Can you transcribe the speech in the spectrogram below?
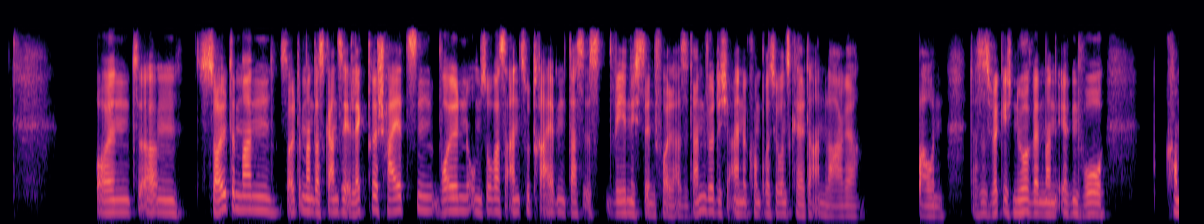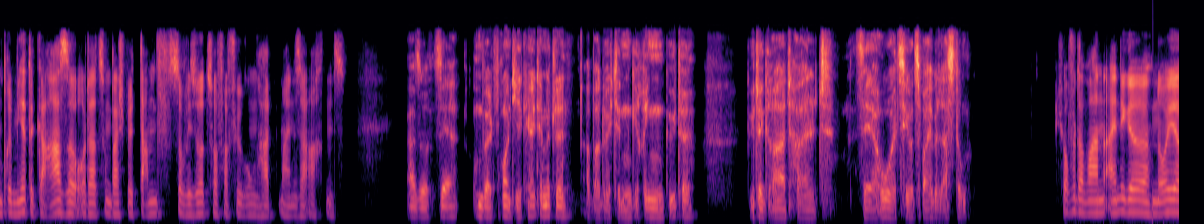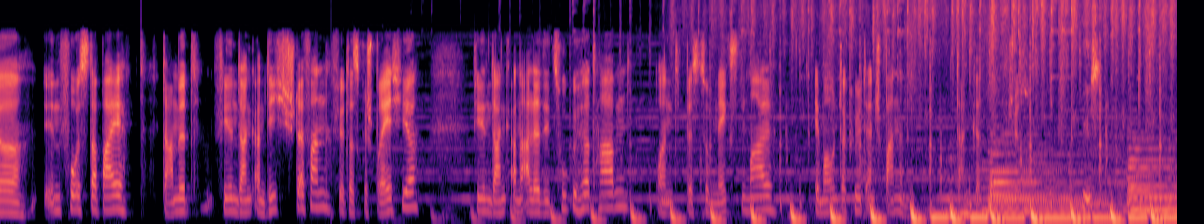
Und ähm, sollte man, sollte man das Ganze elektrisch heizen wollen, um sowas anzutreiben, das ist wenig sinnvoll. Also dann würde ich eine Kompressionskälteanlage bauen. Das ist wirklich nur, wenn man irgendwo komprimierte Gase oder zum Beispiel Dampf sowieso zur Verfügung hat, meines Erachtens. Also sehr umweltfreundliche Kältemittel, aber durch den geringen Güte, Gütegrad halt sehr hohe CO2-Belastung. Ich hoffe, da waren einige neue Infos dabei. Damit vielen Dank an dich, Stefan, für das Gespräch hier. Vielen Dank an alle, die zugehört haben und bis zum nächsten Mal. Immer unterkühlt entspannen. Danke. Tschüss. Tschüss.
